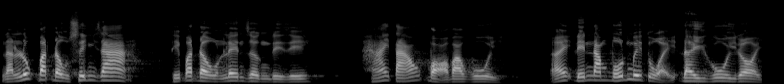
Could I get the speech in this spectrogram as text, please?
Là lúc bắt đầu sinh ra thì bắt đầu lên rừng thì gì? Hái táo, bỏ vào gùi. Đấy, đến năm 40 tuổi, đầy gùi rồi.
